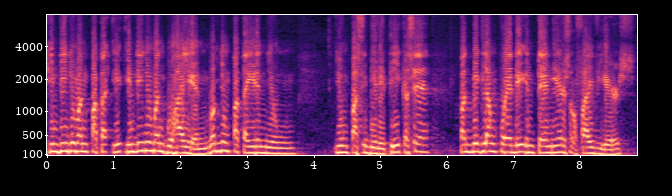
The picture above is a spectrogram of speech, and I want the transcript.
hindi nyo man pata hindi nyo man buhayin, wag nyo patayin yung yung possibility kasi pag biglang pwede in 10 years or 5 years,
